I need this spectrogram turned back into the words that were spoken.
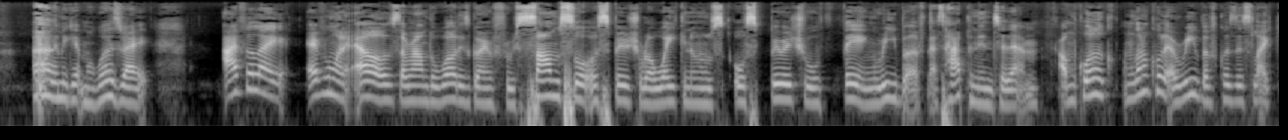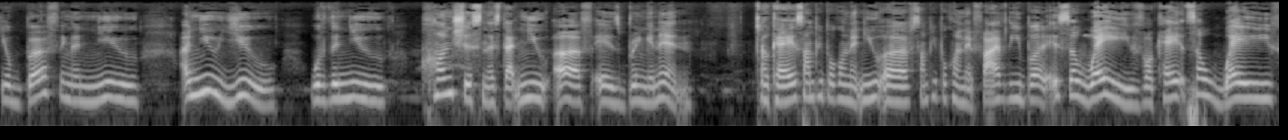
Let me get my words right. I feel like everyone else around the world is going through some sort of spiritual awakening or, or spiritual thing, rebirth that's happening to them. I'm calling, I'm gonna call it a rebirth because it's like you're birthing a new, a new you with the new consciousness that new earth is bringing in. Okay, some people call it new earth, some people call it 5D, but it's a wave, okay? It's a wave.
